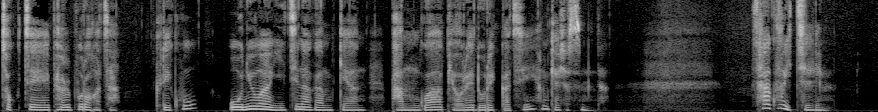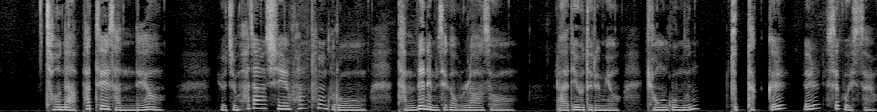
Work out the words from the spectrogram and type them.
적재의 별 보러 가자. 그리고 온유와 이진아가 함께한 밤과 별의 노래까지 함께 하셨습니다. 4927님. 저는 아파트에 사는데요. 요즘 화장실 환풍구로 담배 냄새가 올라와서 라디오 들으며 경고문, 부탁글을 쓰고 있어요.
